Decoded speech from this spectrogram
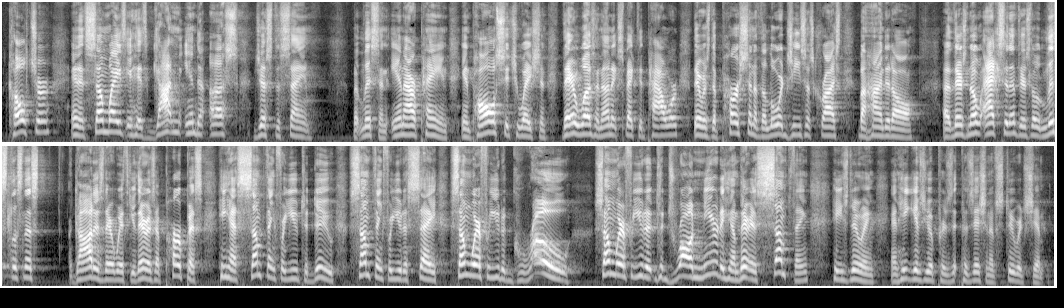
culture, and in some ways it has gotten into us just the same. But listen, in our pain, in Paul's situation, there was an unexpected power. There was the person of the Lord Jesus Christ behind it all. Uh, there's no accident, there's no listlessness. God is there with you. There is a purpose. He has something for you to do, something for you to say, somewhere for you to grow, somewhere for you to, to draw near to Him. There is something He's doing, and He gives you a position of stewardship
